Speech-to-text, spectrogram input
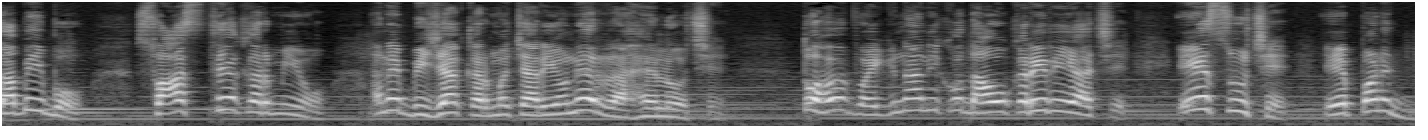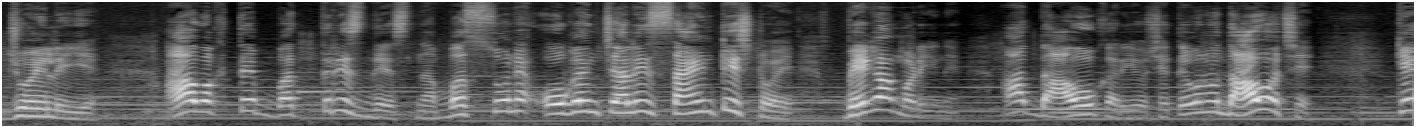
તબીબો સ્વાસ્થ્ય કર્મીઓ અને બીજા કર્મચારીઓને રહેલો છે. તો હવે વૈજ્ઞાનિકો દાવો કરી રહ્યા છે. એ શું છે? એ પણ જોઈ લઈએ. આ વખતે બત્રીસ દેશના બસો ને ઓગણચાલીસ સાયન્ટિસ્ટોએ ભેગા મળીને આ દાવો કર્યો છે. તેઓનો દાવો છે કે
